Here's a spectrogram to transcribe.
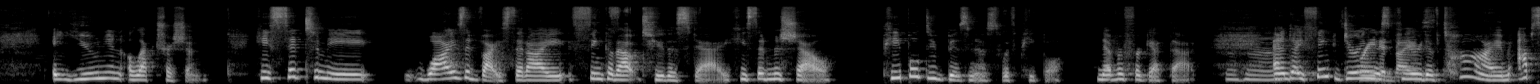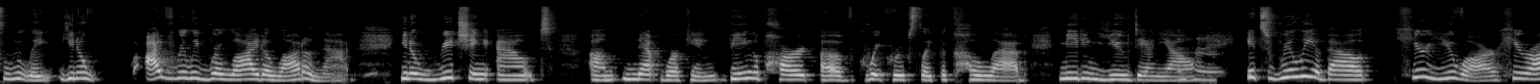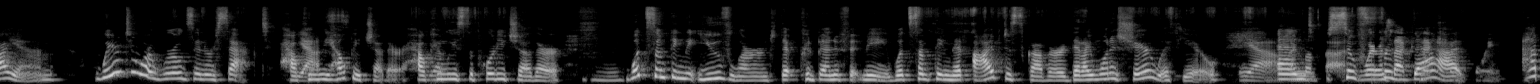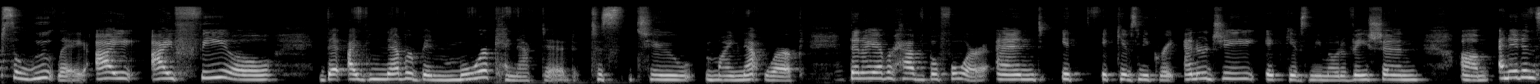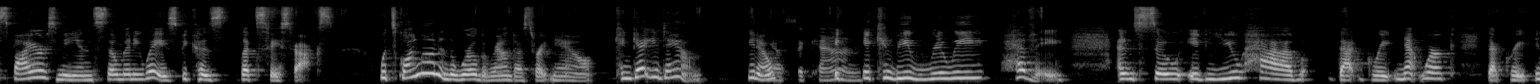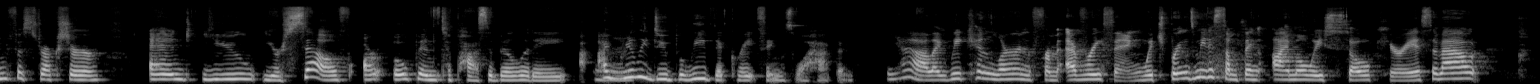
a union electrician, he said to me, wise advice that I think about to this day. He said, Michelle, people do business with people. Never forget that. Mm-hmm. And I think during this advice. period of time, absolutely, you know, I've really relied a lot on that. You know, reaching out, um, networking, being a part of great groups like the CoLab, meeting you, Danielle. Mm-hmm. It's really about here you are, here I am where do our worlds intersect? How yes. can we help each other? How can yep. we support each other? Mm-hmm. What's something that you've learned that could benefit me? What's something that I've discovered that I want to share with you? Yeah. And so Where's for that, that point? Absolutely. I I feel that I've never been more connected to to my network than I ever have before, and it it gives me great energy. It gives me motivation, um, and it inspires me in so many ways. Because let's face facts, what's going on in the world around us right now can get you down. you know, yes, it can. It, it can be really heavy. And so if you have that great network, that great infrastructure, and you yourself are open to possibility, mm-hmm. I really do believe that great things will happen. Yeah, like we can learn from everything, which brings me to something I'm always so curious about.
